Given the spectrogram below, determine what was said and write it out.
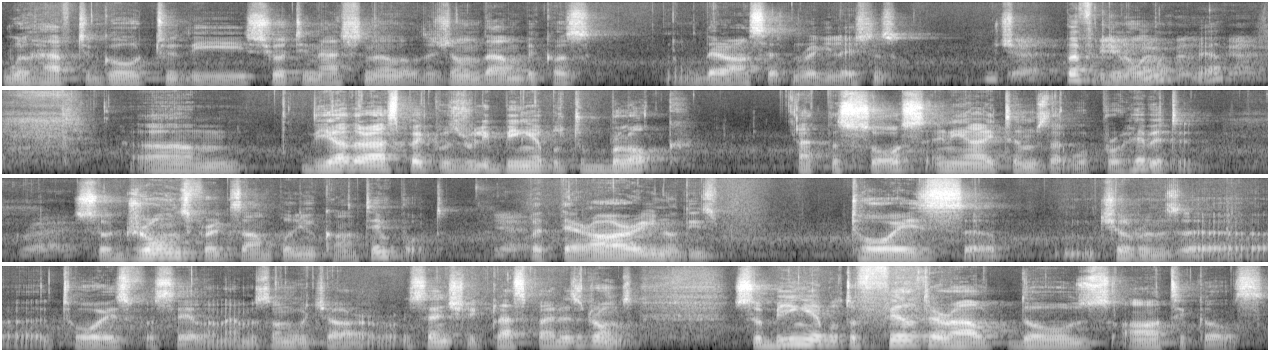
will have to go to the Sûreté Nationale or the gendarme because you know, there are certain regulations which yeah, are perfectly normal. Weapon, yeah. yeah. Um, the other aspect was really being able to block at the source any items that were prohibited. Right. So drones, for example, you can't import. Yeah. But there are, you know, these toys, uh, children's uh, toys for sale on Amazon, which are essentially classified as drones. So being able to filter out those articles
